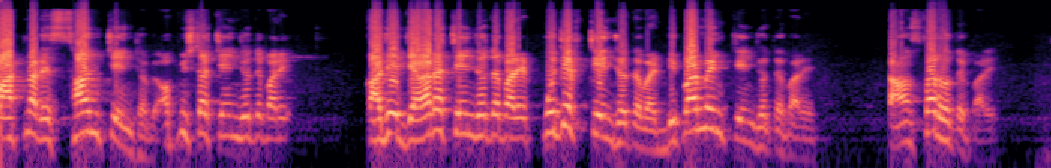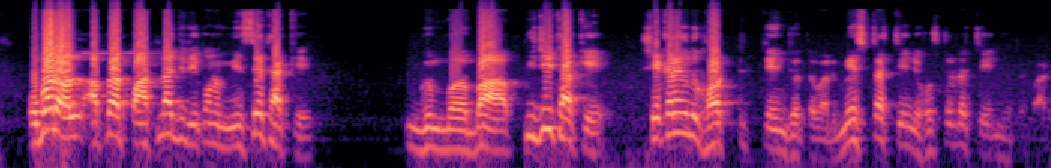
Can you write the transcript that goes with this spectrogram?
পার্টনারের স্থান চেঞ্জ হবে অফিসটা চেঞ্জ হতে পারে, কাজের জায়গাটা চেঞ্জ হতে পারে প্রজেক্ট চেঞ্জ হতে পারে ডিপার্টমেন্ট চেঞ্জ হতে পারে। ট্রান্সফার হতে পারে। ওভারঅল আপনার পার্টনার যদি কোনো মেসে থাকে বা পিজি থাকে, সেখানে কিন্তু ঘর চেঞ্জ হতে পারে মেসটা চেঞ্জ হোস্টেলটা চেঞ্জ হতে পারে।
